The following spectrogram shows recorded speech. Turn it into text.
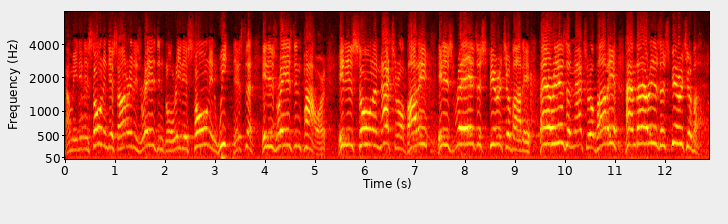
I mean, it is sown in dishonor. It is raised in glory. It is sown in weakness. It is raised in power. It is sown a natural body. It is raised a spiritual body. There is a natural body and there is a spiritual body.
